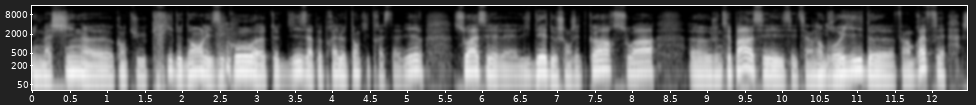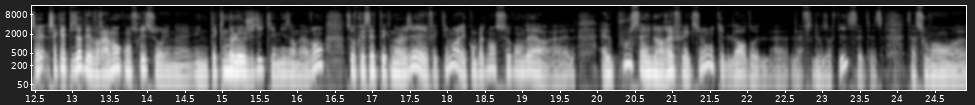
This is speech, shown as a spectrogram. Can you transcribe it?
une machine, euh, quand tu cries dedans, les échos euh, te disent à peu près le temps qui te reste à vivre, soit c'est l'idée de changer de corps, soit, euh, je ne sais pas, c'est un androïde, euh, enfin bref, chaque, épisode est vraiment construit sur une, technologie qui est mise en avant, sauf que cette technologie, effectivement, elle est complètement secondaire. Elle, pousse à une réflexion qui est de l'ordre de la, philosophie, ça souvent euh,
